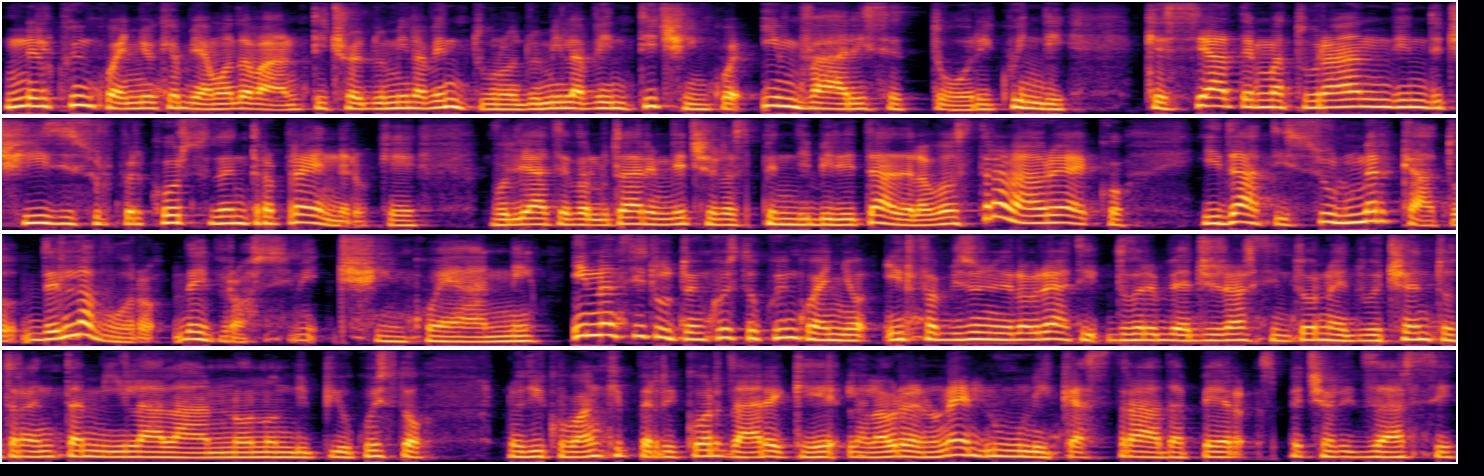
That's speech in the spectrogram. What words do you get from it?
nel quinquennio che abbiamo davanti, cioè 2021-2025 in vari settori. Quindi che siate maturandi indecisi sul percorso da intraprendere o che vogliate valutare invece la spendibilità della vostra laurea, ecco i dati sul mercato del lavoro dei prossimi 5 anni. Innanzitutto in questo quinquennio il fabbisogno dei laureati dovrebbe aggirarsi intorno ai 230.000 l'anno, non di più. Questo lo dico anche per ricordare che la laurea non è l'unica strada per specializzarsi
